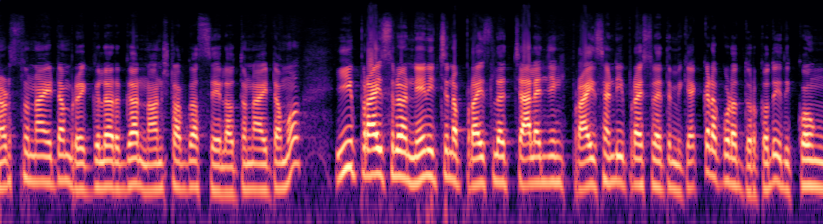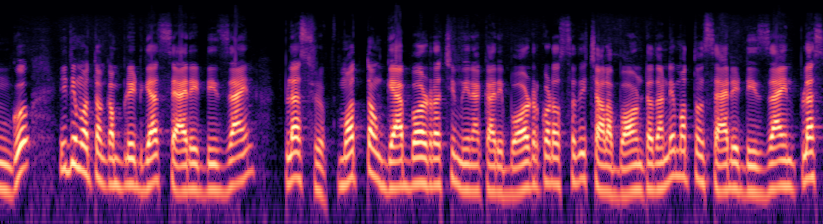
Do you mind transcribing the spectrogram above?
నడుస్తున్న ఐటమ్ రెగ్యులర్గా నాన్ స్టాప్గా సేల్ అవుతున్న ఐటము ఈ ప్రైస్లో నేను ఇచ్చిన ప్రైస్లో ఛాలెంజింగ్ ప్రైస్ అండి. ఈ ప్రైస్లో అయితే మీకు ఎక్కడ కూడా దొరకదు. ఇది కొంగు. ఇది మొత్తం కంప్లీట్గా శారీ డిజైన్. ప్లస్ మొత్తం గ్యాప్ బార్డర్ వచ్చి మీనాకారి బార్డర్ కూడా వస్తుంది చాలా బాగుంటుందండి. మొత్తం శారీ డిజైన్ ప్లస్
